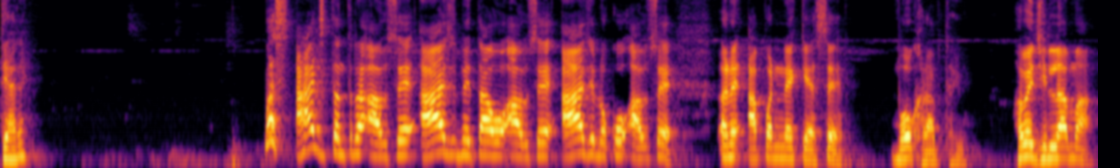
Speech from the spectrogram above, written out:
ત્યારે? બસ આ જ તંત્ર આવશે, આ જ નેતાઓ આવશે, આ જ લોકો આવશે અને આપણને કહેશે બહુ ખરાબ થયું. હવે જિલ્લામાં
